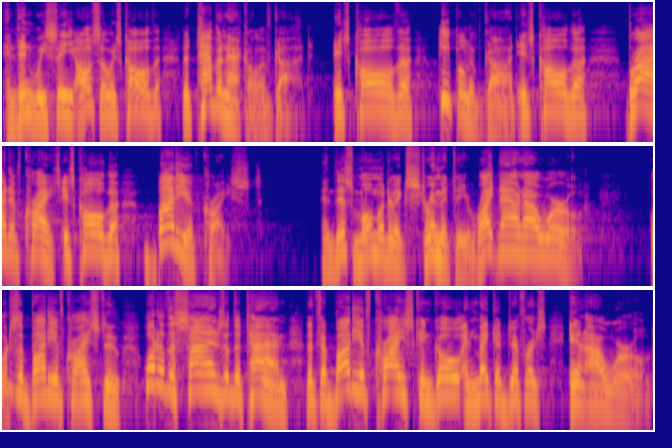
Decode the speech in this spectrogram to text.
And then we see also it's called the, the tabernacle of God. It's called the people of God. It's called the bride of Christ. It's called the body of Christ. And this moment of extremity right now in our world, what does the body of Christ do? What are the signs of the time that the body of Christ can go and make a difference in our world?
